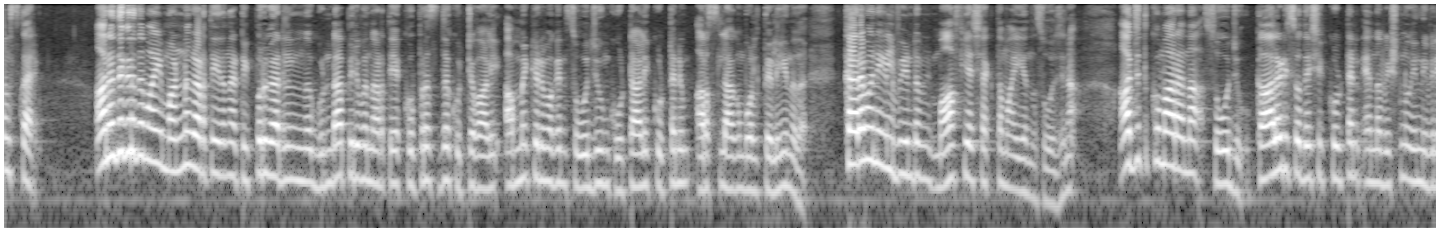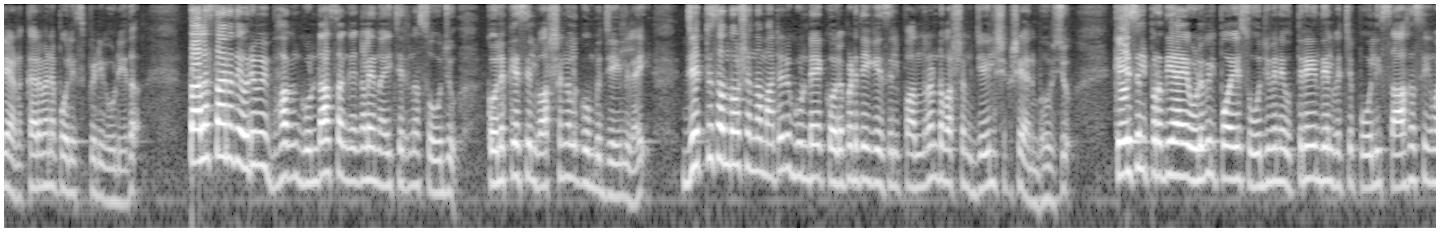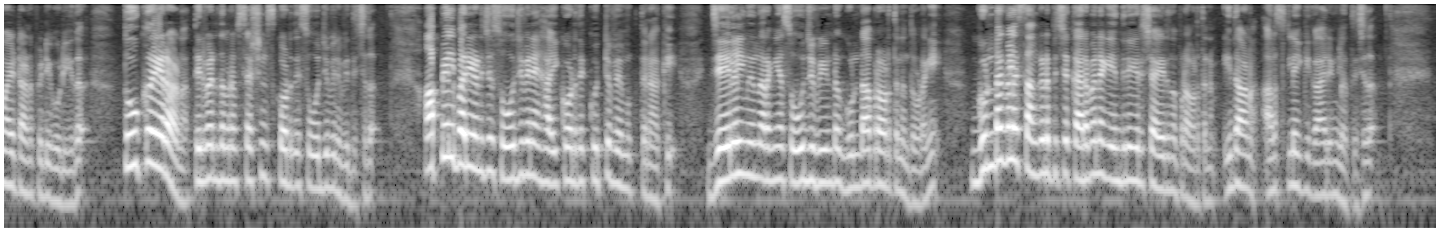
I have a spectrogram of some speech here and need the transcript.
നമസ്കാരം. അനധികൃതമായി മണ്ണ് കടത്തിയിരുന്ന ടിപ്പറുകാരിൽ നിന്ന് ഗുണ്ടാപ്പിരിവ് നടത്തിയ കുപ്രസിദ്ധ കുറ്റവാളി അമ്മയ്ക്കൊരു മകൻ സോജുവും കൂട്ടാളി കുട്ടനും അറസ്റ്റിലാകുമ്പോൾ തെളിയുന്നത് കരമനയിൽ വീണ്ടും മാഫിയ ശക്തമായി എന്ന സൂചന. അജിത് കുമാർ എന്ന സോജു കാലടി സ്വദേശി കുട്ടൻ എന്ന വിഷ്ണു എന്നിവരെയാണ് കരമന പോലീസ് പിടികൂടിയത്. തലസ്ഥാനത്തെ ഒരു വിഭാഗം ഗുണ്ടാ സംഘങ്ങളെ നയിച്ചിരുന്ന സോജു കൊലക്കേസിൽ വർഷങ്ങൾക്ക് മുമ്പ് ജയിലിലായി. ജെറ്റ് സന്തോഷ് എന്ന മറ്റൊരു ഗുണ്ടയെ കൊലപ്പെടുത്തിയ കേസിൽ പന്ത്രണ്ട് വർഷം ജയിൽ ശിക്ഷ അനുഭവിച്ചു. കേസിൽ പ്രതിയായ ഒളിവിൽ പോയ സോജുവിനെ ഉത്തരേന്ത്യയിൽ വെച്ച് പോലീസ് സാഹസികമായിട്ടാണ് പിടികൂടിയത്. തൂക്കയറാണ് തിരുവനന്തപുരം സെഷൻസ് കോടതി സോജുവിന് വിധിച്ചത്. അപ്പീൽ പരിഗണിച്ച് സോജുവിനെ ഹൈക്കോടതി കുറ്റവിമുക്തനാക്കി. ജയിലിൽ നിന്നിറങ്ങിയ സോജു വീണ്ടും ഗുണ്ടാ പ്രവർത്തനം തുടങ്ങി. ഗുണ്ടകളെ സംഘടിപ്പിച്ച് കരമന കേന്ദ്രീകരിച്ചായിരുന്നു പ്രവർത്തനം. ഇതാണ് അറസ്റ്റിലേക്ക് കാര്യങ്ങൾ എത്തിച്ചത്.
